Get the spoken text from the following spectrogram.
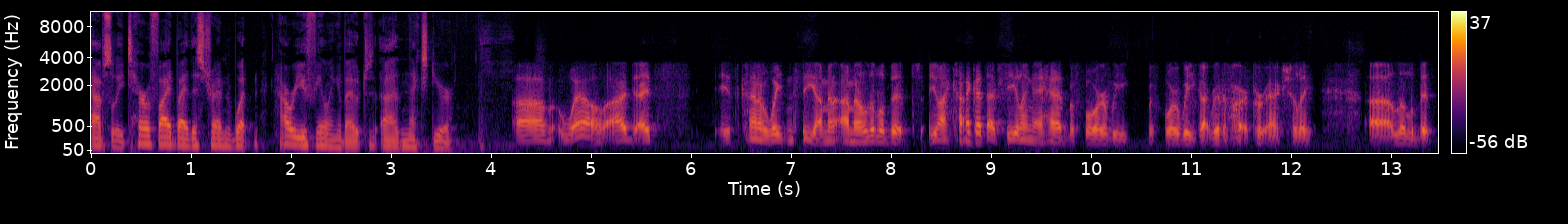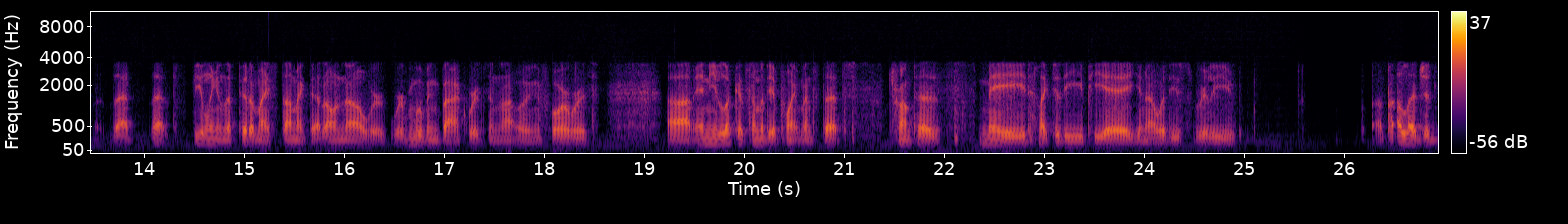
absolutely terrified by this trend? What how are you feeling about uh, next year? Um, well, I, it's it's kind of wait and see. I'm in, I'm a little bit, you know, I kind of got that feeling I had before we before we got rid of Harper. Actually, uh, a little bit that that feeling in the pit of my stomach that oh no, we're we're moving backwards and not moving forwards. Uh, and you look at some of the appointments that Trump has made, like to the EPA, you know, with these really alleged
